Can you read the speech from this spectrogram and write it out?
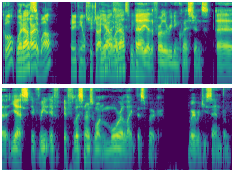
Cool. What else? All right. Well, anything else you should talk yeah, about? Yeah, what else we Uh, got? yeah, the further reading questions. Uh, yes, if read if if listeners want more like this book, where would you send them?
